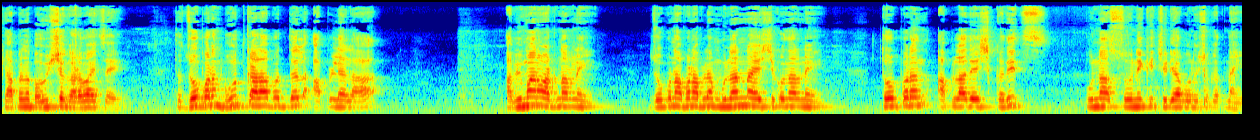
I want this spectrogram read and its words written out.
की आपल्याला भविष्य घडवायचं आहे तर जोपर्यंत भूतकाळाबद्दल आपल्याला अभिमान वाटणार नाही जोपर्यंत आपण आपल्या मुलांना हे शिकवणार नाही तोपर्यंत आपला देश कधीच पुन्हा सोने की चिडिया बनू शकत नाही.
